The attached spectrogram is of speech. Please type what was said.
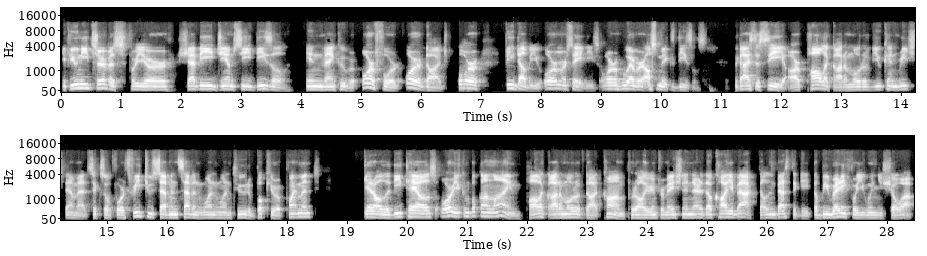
If you need service for your Chevy GMC diesel in Vancouver, or Ford, or Dodge, or VW, or Mercedes, or whoever else makes diesels, the guys to see are Pawlik Automotive. You can reach them at 604 327 7112 to book your appointment get all the details, or you can book online, pawlikautomotive.com. Put all your information in there. They'll call you back. They'll investigate. They'll be ready for you when you show up.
